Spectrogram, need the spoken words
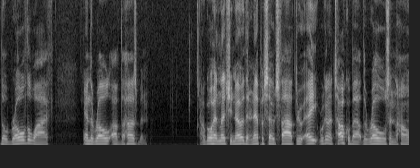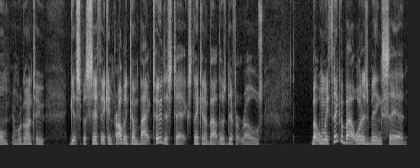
the role of the wife and the role of the husband. I'll go ahead and let you know that in episodes 5 through 8, we're going to talk about the roles in the home, and we're going to get specific and probably come back to this text thinking about those different roles. But when we think about what is being said,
